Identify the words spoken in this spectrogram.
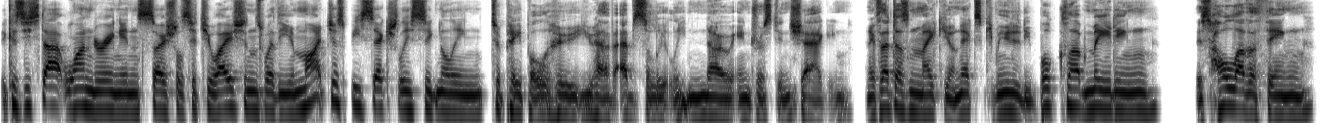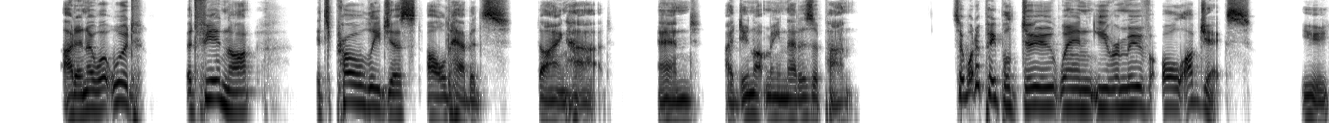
because you start wondering in social situations whether you might just be sexually signaling to people who you have absolutely no interest in shagging. And if that doesn't make your next community book club meeting this whole other thing, I don't know what would. But fear not, it's probably just old habits dying hard. And I do not mean that as a pun. So, what do people do when you remove all objects? You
